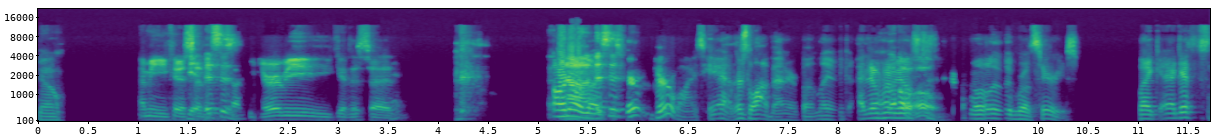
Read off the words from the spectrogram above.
No. I mean, you could have yeah, said this is Derby. You could have said. Oh no, no, this is dirt, dirt wise. Yeah, there's a lot better, but like I don't have oh, else oh. the World Series. Like I guess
